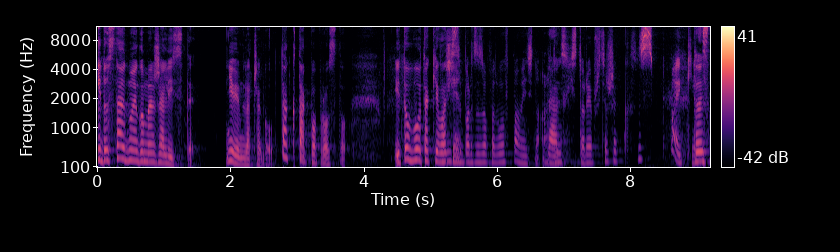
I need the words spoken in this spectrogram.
i dostaję od mojego męża listy. Nie wiem dlaczego. Tak, tak po prostu. I to było takie Właśnie... właśnie... bardzo zapadło w pamięć, no ale Tak. to jest historia przecież jak z bajki. To jest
